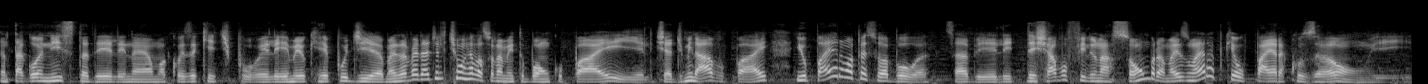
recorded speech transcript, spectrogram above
antagonista dele, né? Uma coisa que tipo, ele meio que repudia, mas na verdade ele tinha um relacionamento bom com o pai e ele tinha admirava o pai. E o pai era uma pessoa boa, sabe? Ele deixava o filho na sombra, mas não era porque o pai era cuzão e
